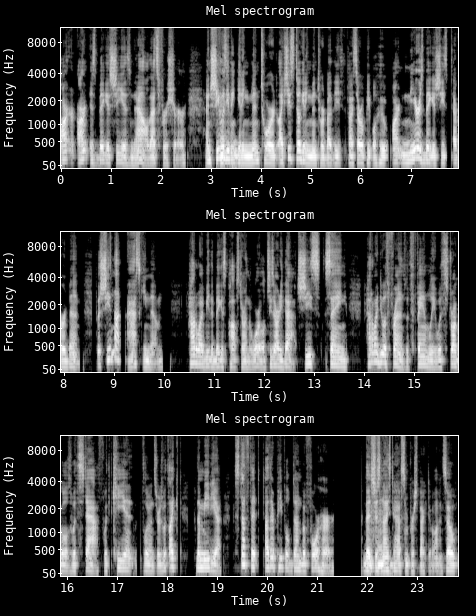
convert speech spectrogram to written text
aren't aren't as big as she is now. That's for sure. And she was even getting mentored. Like she's still getting mentored by these by several people who aren't near as big as she's ever been. But she's not asking them, "How do I be the biggest pop star in the world?" She's already that. She's saying, "How do I deal with friends, with family, with struggles, with staff, with key influencers, with like the media, stuff that other people have done before her that's just Mhm. nice to have some perspective on. So,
